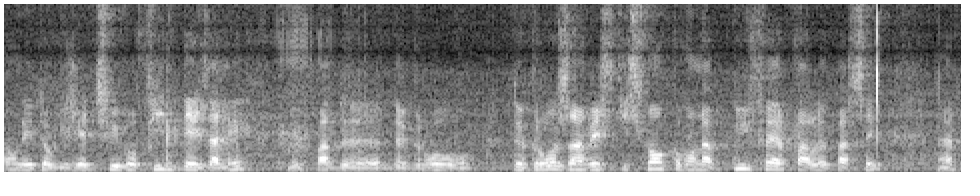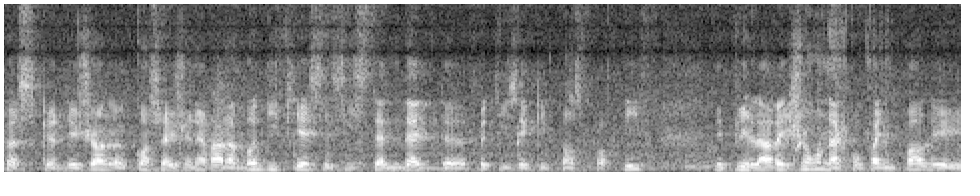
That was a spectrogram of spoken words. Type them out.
on est obligé de suivre au fil des années, mais pas de, gros, investissements comme on a pu faire par le passé. hein, parce que déjà le Conseil général a modifié ses systèmes d'aide de petits équipements sportifs, et puis la région n'accompagne pas les,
